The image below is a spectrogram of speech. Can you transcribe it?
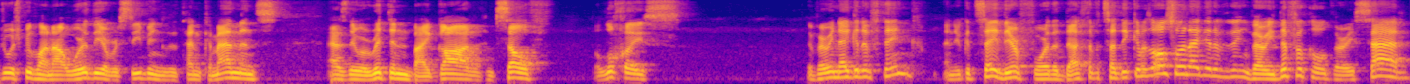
Jewish people are not worthy of receiving the Ten Commandments as they were written by God Himself. The luchos, a very negative thing, and you could say, therefore, the death of tzaddikim is also a negative thing, very difficult, very sad.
